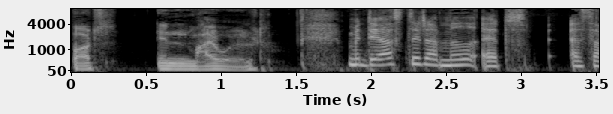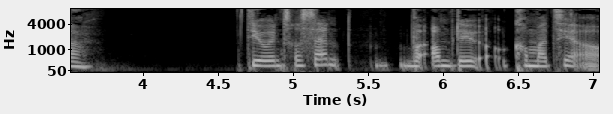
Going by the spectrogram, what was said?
butt in my world. Men det er også det der med, at altså, det er jo interessant, om det kommer til at,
